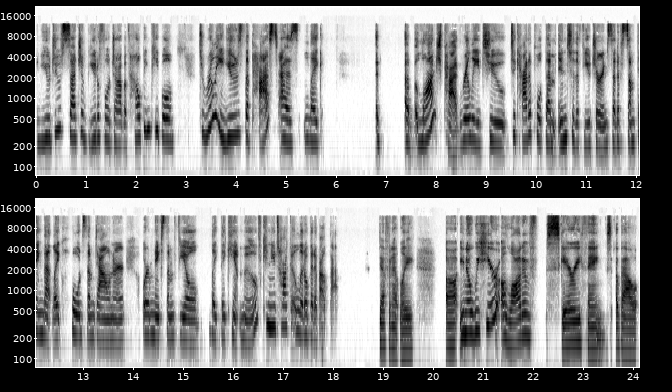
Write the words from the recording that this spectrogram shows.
you do such a beautiful job of helping people to really use the past as like a, a launch pad really to to catapult them into the future instead of something that like holds them down or or makes them feel like they can't move can you talk a little bit about that Definitely. Uh, you know, we hear a lot of scary things about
